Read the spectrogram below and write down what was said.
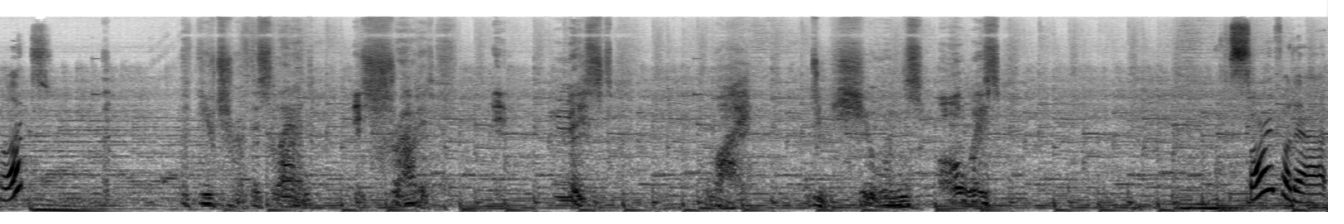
What? The future of this land is shrouded mist. Why do humans always Sorry for that.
